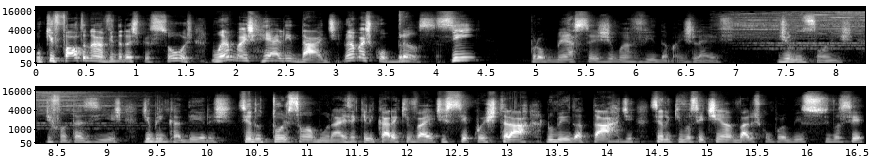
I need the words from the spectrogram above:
O que falta na vida das pessoas não é mais realidade, não é mais cobrança. Sim, promessas de uma vida mais leve de ilusões, de fantasias, de brincadeiras. Sedutores são amorais, é aquele cara que vai te sequestrar no meio da tarde, sendo que você tinha vários compromissos e você,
